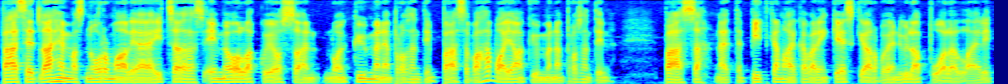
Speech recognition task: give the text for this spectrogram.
päässeet lähemmäs normaalia, ja itse asiassa emme olla kuin jossain noin 10 prosentin päässä, vähän vajaan 10 prosentin päässä näiden pitkän aikavälin keskiarvojen yläpuolella, eli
